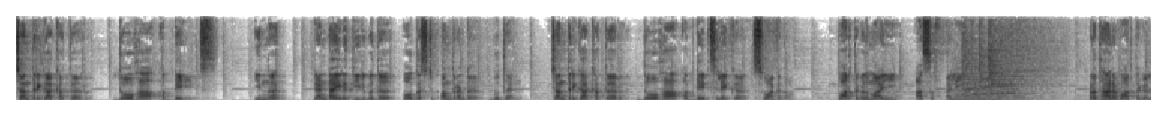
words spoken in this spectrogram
ചന്ദ്രിക ഖത്തർ ദോഹ അപ്ഡേറ്റ്സ്. ഇന്ന് രണ്ടായിരത്തി ഇരുപത് ഓഗസ്റ്റ് പന്ത്രണ്ട് ബുധൻ. ചന്ദ്രിക ഖത്തർ ദോഹ അപ്ഡേറ്റ്സിലേക്ക് സ്വാഗതം. വാർത്തകളുമായി ആസഫ് അലി. പ്രധാന വാർത്തകൾ.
